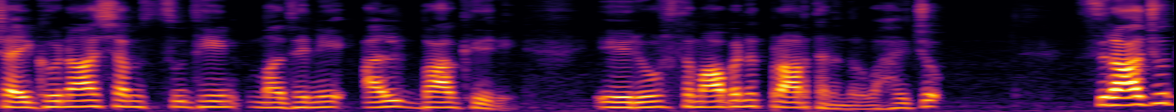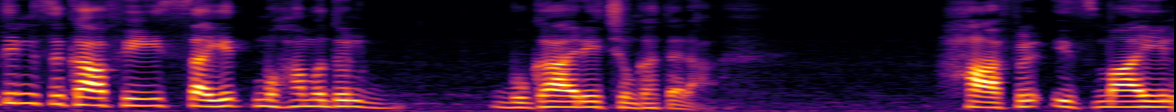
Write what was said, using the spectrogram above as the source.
ഷൈഖുന ഷംസുദ്ദീൻ മദനി അൽ ബാഖിരി ഏരൂർ സമാപന പ്രാർത്ഥന നിർവഹിച്ചു. സിറാജുദ്ദീൻ സിഖാഫി സയ്യിദ് മുഹമ്മദുൽ ബുഖാരി ചുങ്കത്തര Hafil Ismail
